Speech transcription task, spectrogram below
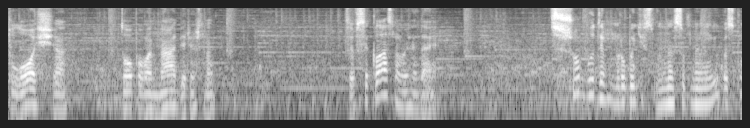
площа, топова набережна. Це все класно виглядає. Що будемо робити в наступному випуску?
